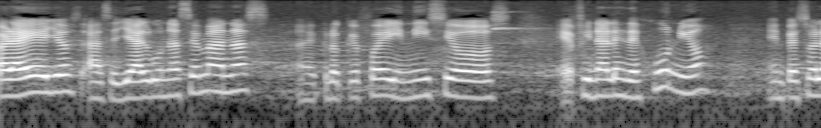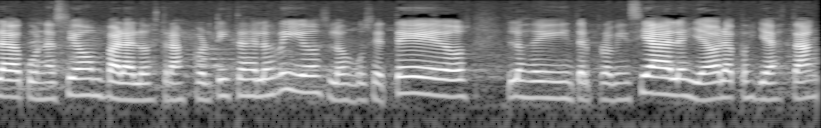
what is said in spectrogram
para ellos hace ya algunas semanas, eh, creo que fue inicios, eh, finales de junio, empezó la vacunación para los transportistas de los ríos, los buceteros, los de interprovinciales y ahora pues ya están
